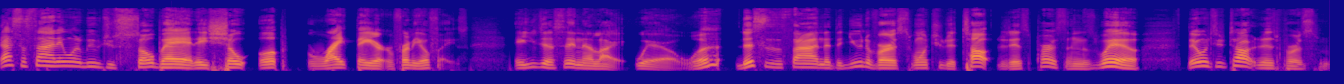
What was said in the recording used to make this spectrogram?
That's a sign they want to be with you so bad. They show up right there in front of your face. And you just sitting there like, well, what? This is a sign that the universe wants you to talk to this person as well. They want you to talk to this person.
